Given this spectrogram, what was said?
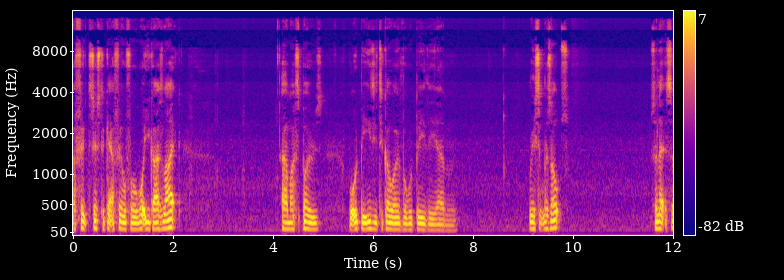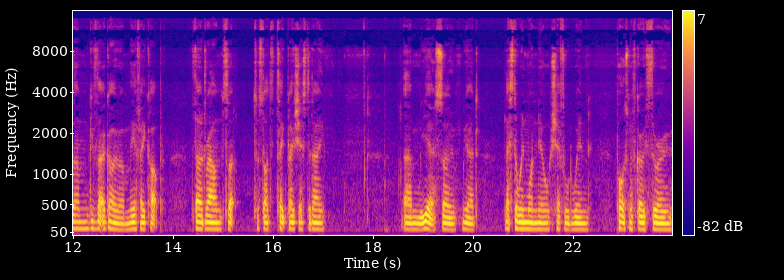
I think just to get a feel for what you guys like. Um, I suppose what would be easy to go over would be the um, recent results. So let's um, give that a go. Um, the FA Cup third round to start to take place yesterday. Yeah, so we had Leicester win 1 0, Sheffield win, Portsmouth go through,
